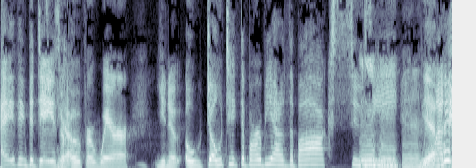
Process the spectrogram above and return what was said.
I think the days are Yeah. over where you know, oh, don't take the Barbie out of the box, Susie. Mhm, mhm. Yeah. wanna-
